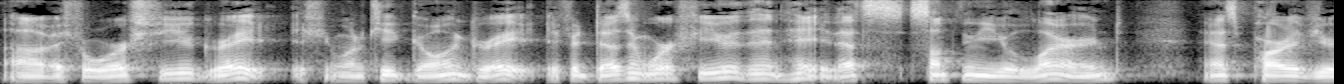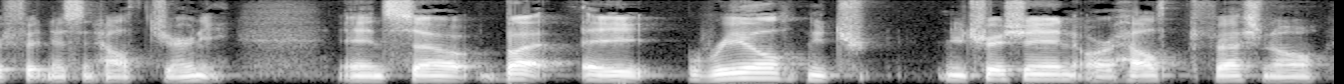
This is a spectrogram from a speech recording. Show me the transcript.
Uh, if it works for you, great. If you want to keep going, great. If it doesn't work for you, then hey, that's something you learned, and that's part of your fitness and health journey. And so, but a real nutri- nutrition or health professional,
